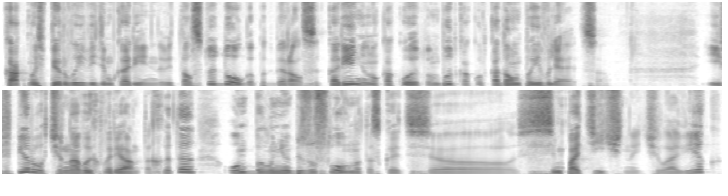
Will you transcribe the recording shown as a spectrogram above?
как мы впервые видим Каренина. Ведь Толстой долго подбирался к Каренину, какой это он будет, как вот, когда он появляется. И в первых черновых вариантах это он был у него, безусловно, так сказать, э, симпатичный человек,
